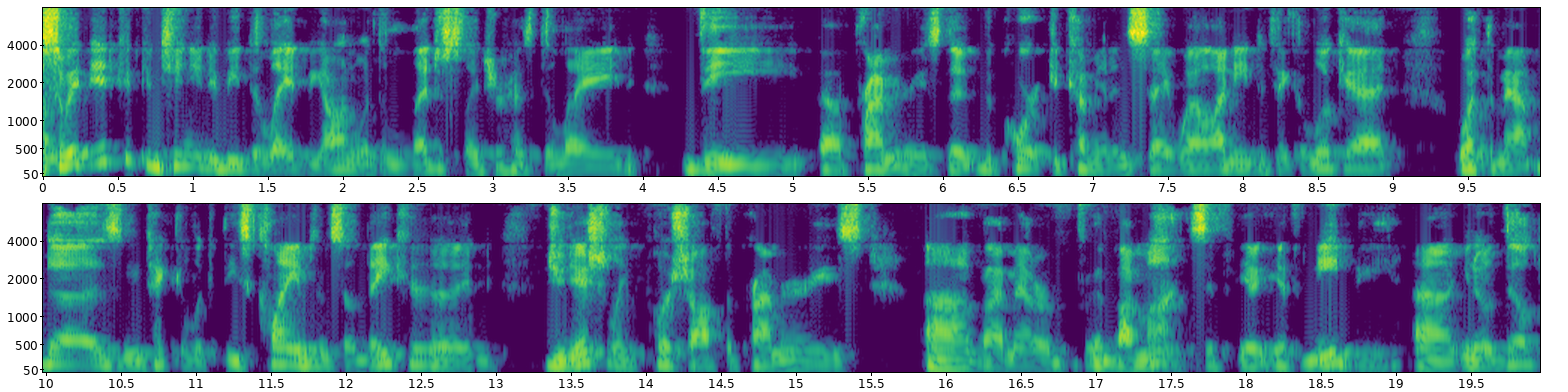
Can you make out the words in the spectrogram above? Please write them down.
So it, it could continue to be delayed beyond what the legislature has delayed the uh, primaries. The, the court could come in and say, well, I need to take a look at what the map does and take a look at these claims. And so they could judicially push off the primaries uh, by a matter of by months, if if need be. Uh, you know, they'll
